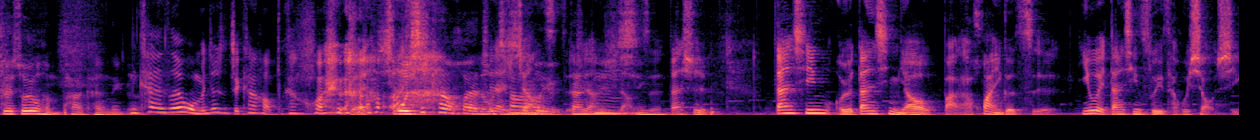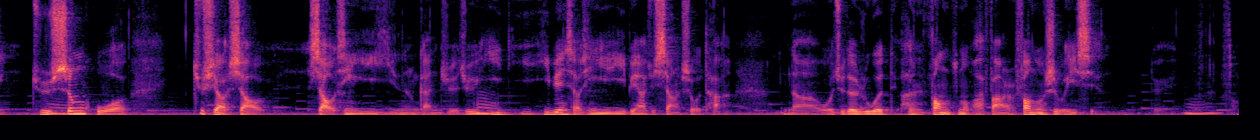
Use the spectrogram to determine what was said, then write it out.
对，所以我很怕看那个你。看，所以我们就是只看好不看坏的。对，我是看坏的，我现在是这样子的，担现在是这样子。但是担心，我觉得担心你要把它换一个词，因为担心，所以才会小心。就是生活就是要小小心翼翼的那种感觉，就是一、一一边小心翼翼，一边要去享受它。那我觉得，如果很放纵的话，反而放纵是危险。对，放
